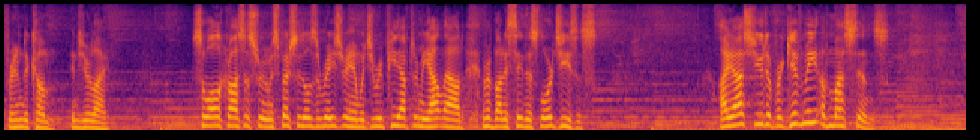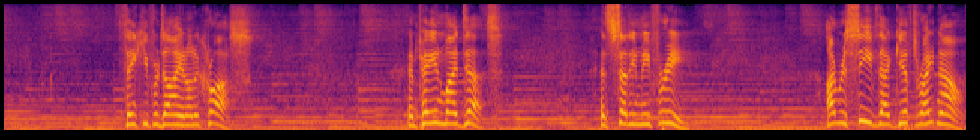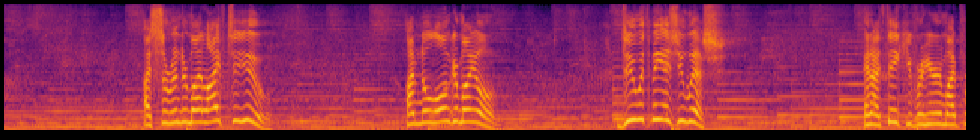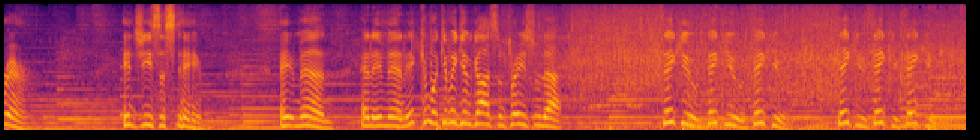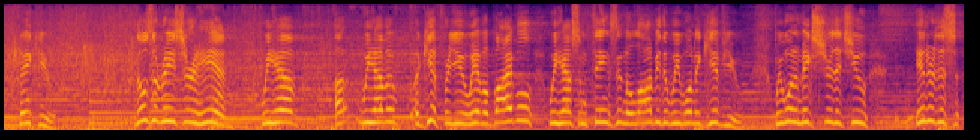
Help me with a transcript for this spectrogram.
for Him to come into your life. So, all across this room, especially those that raise your hand, would you repeat after me out loud? Everybody say this Lord Jesus, I ask you to forgive me of my sins. Thank you for dying on a cross and paying my debt and setting me free. I receive that gift right now. I surrender my life to you. I'm no longer my own. Do with me as you wish. And I thank you for hearing my prayer. In Jesus' name, amen and amen. Come on, can we give God some praise for that? Thank you, thank you, thank you, thank you, thank you, thank you, thank you. Those that raised your hand, we have we have a, a gift for you. We have a Bible. We have some things in the lobby that we want to give you. We want to make sure that you enter this,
